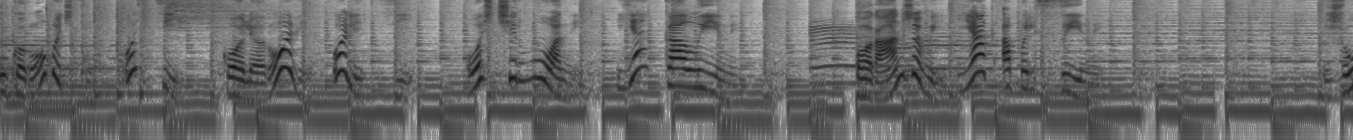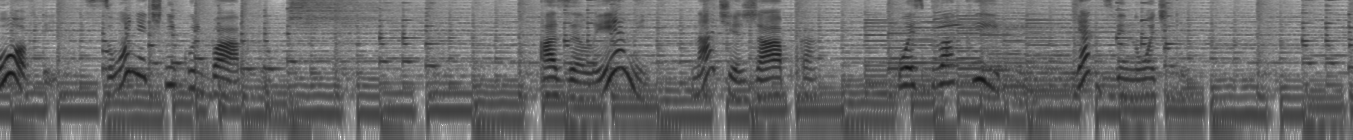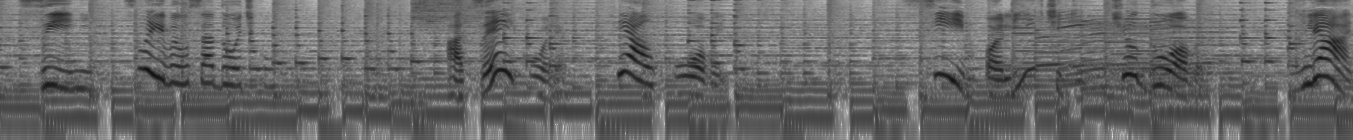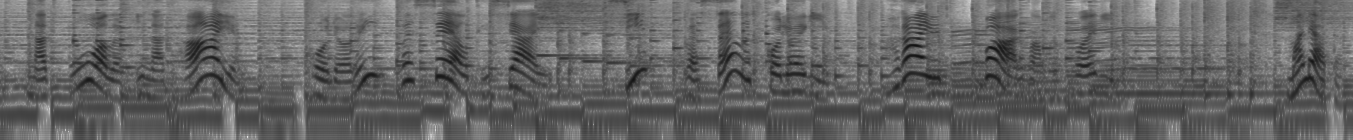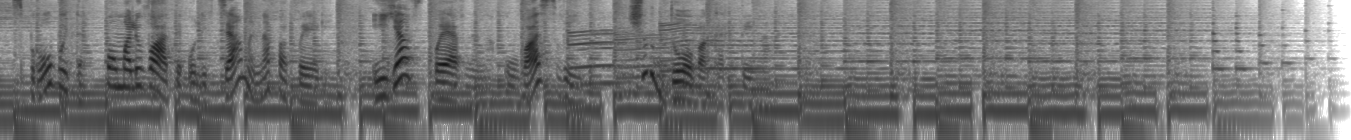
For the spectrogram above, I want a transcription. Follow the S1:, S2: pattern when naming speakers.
S1: У коробочці ось ці кольорові олівці. Ось червоний, як калини. Оранжевий, як апельсини. Жовтий сонячні кульбабки. А зелений, наче жабка. Ось блакитний, як дзвіночки. Синій, сливи у садочку. А цей колір фіалковий. Сім олівчиків чудових. Глянь над полем і над гаєм. Кольори веселки сяють. Сім веселих кольорів. Грають барвами вгорі. Малята, спробуйте помалювати олівцями на папері. І я впевнена, у вас вийде чудова картина.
